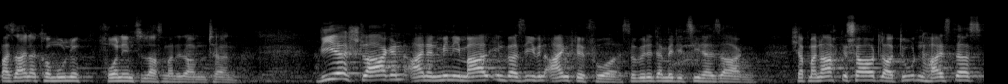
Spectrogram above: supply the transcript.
bei seiner Kommune vornehmen zu lassen. Meine Damen und Herren. Wir schlagen einen minimalinvasiven Eingriff vor, so würde der Mediziner sagen. Ich habe einmal nachgeschaut. Laut Duden heißt das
